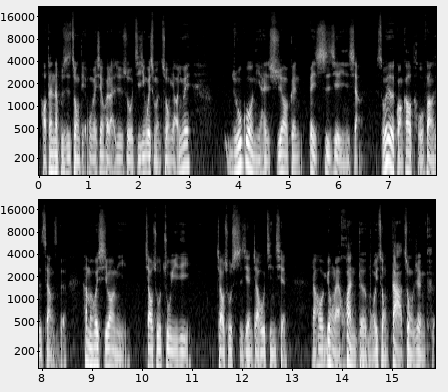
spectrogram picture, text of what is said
好，但那不是重点。我们先回来，就是说基金为什么重要？因为如果你很需要跟被世界影响，所有的广告投放是这样子的，他们会希望你交出注意力、交出时间、交出金钱，然后用来换得某一种大众认可。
